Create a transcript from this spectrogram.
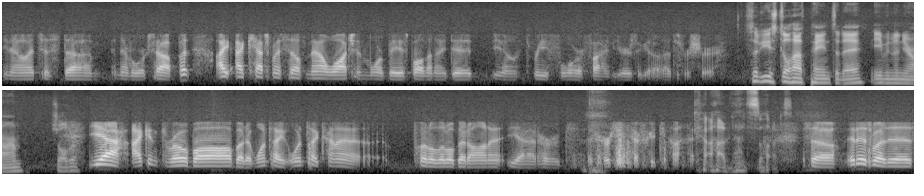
you know it just um, it never works out. But I, I catch myself now watching more baseball than I did you know three, four, or five years ago. That's for sure. So do you still have pain today, even in your arm, shoulder? Yeah, I can throw a ball, but once I once I kind of put a little bit on it, yeah, it hurts. It hurts every time. God, that sucks. So it is what it is.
